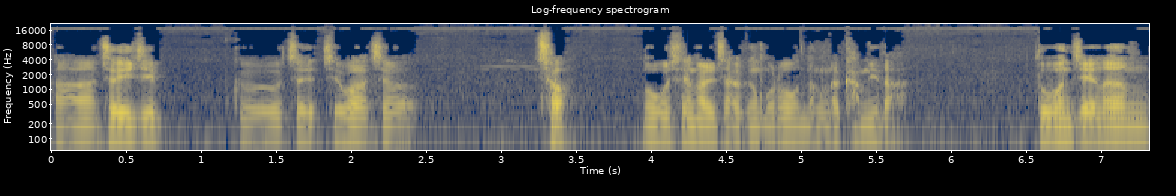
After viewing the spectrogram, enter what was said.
아, 저희 집그 저와 저처 노후 생활 자금으로 넉넉합니다. 두 번째는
